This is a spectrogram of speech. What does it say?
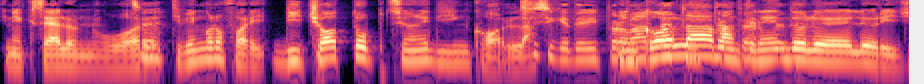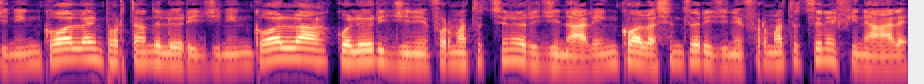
in Excel o in Word, sì. ti vengono fuori 18 opzioni di incolla. Sì, sì, che devi provare. Incolla mantenendo le, le, origini, incolla importando le origini, incolla con le origini in formattazione originale, incolla senza origini in formattazione finale,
